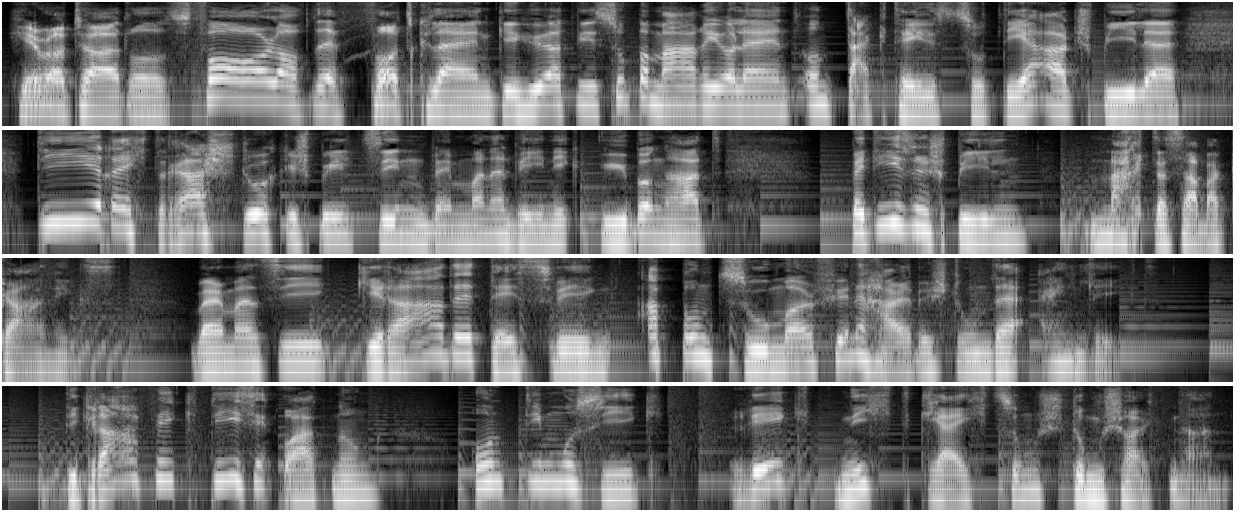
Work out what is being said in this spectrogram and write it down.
Hero Turtles Fall of the Foot Clan gehört wie Super Mario Land und DuckTales zu der Art Spiele, die recht rasch durchgespielt sind, wenn man ein wenig Übung hat. Bei diesen Spielen macht das aber gar nichts, weil man sie gerade deswegen ab und zu mal für eine halbe Stunde einlegt. Die Grafik, die ist in Ordnung und die Musik regt nicht gleich zum Stummschalten an.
